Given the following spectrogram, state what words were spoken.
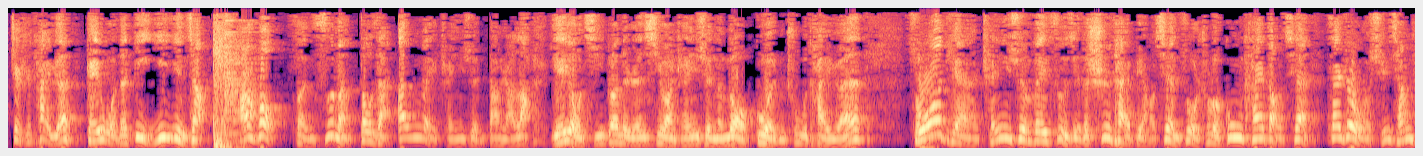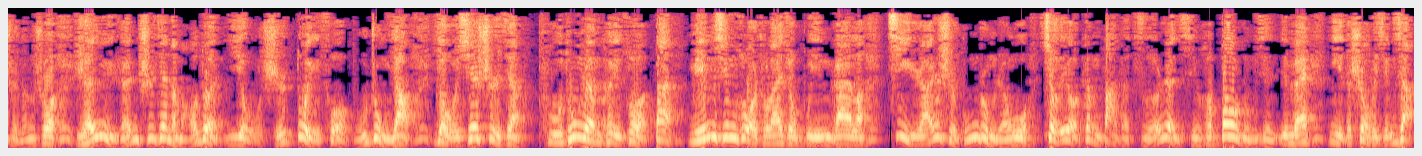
这是太原给我的第一印象。”而后，粉丝们都在安慰陈奕迅，当然了。也有极端的人希望陈奕迅能够滚出太原。昨天，陈奕迅为自己的失态表现做出了公开道歉。在这儿，我徐强只能说，人与人之间的矛盾有时对错不重要，有些事情普通人可以做，但明星做出来就不应该了。既然是公众人物，就得有更大的责任心和包容心，因为你的社会形象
